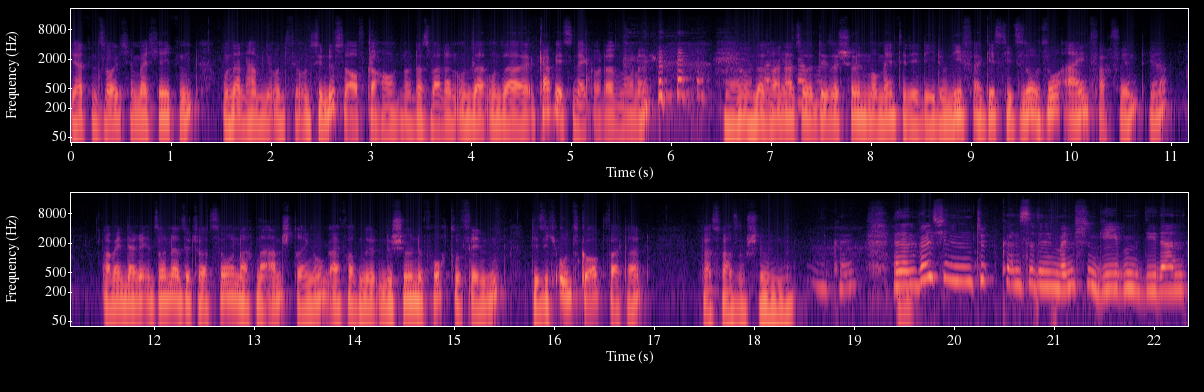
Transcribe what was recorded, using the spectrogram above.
die hatten solche Macheten und dann haben die uns für uns die Nüsse aufgehauen. Und das war dann unser, unser Kaffeesnack oder so. Ne? Ja, und das waren halt so diese schönen Momente, die, die du nie vergisst, die so, so einfach sind. Ja? Aber in, der, in so einer Situation nach einer Anstrengung einfach eine, eine schöne Frucht zu finden, die sich uns geopfert hat, das war so schön. Ne? Okay. Ja, welchen Typ kannst du den Menschen geben, die dann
